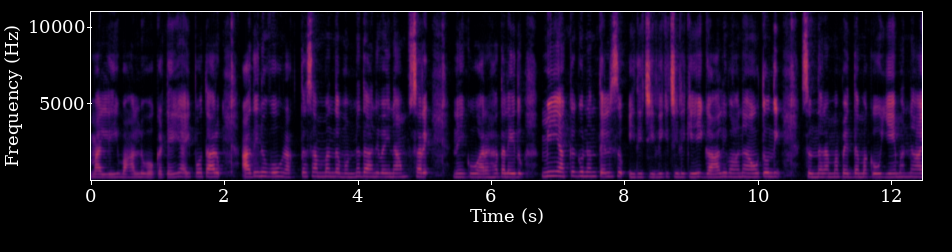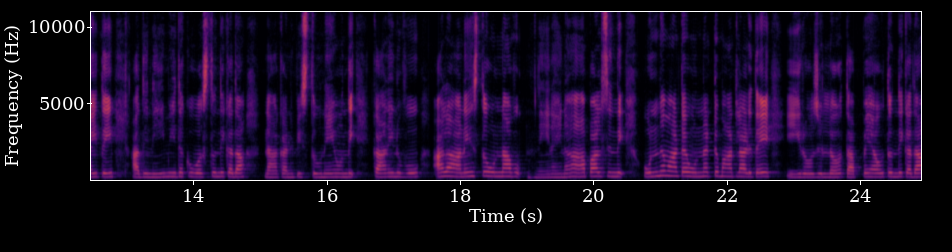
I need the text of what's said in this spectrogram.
మళ్ళీ వాళ్ళు ఒకటే అయిపోతారు. అది నువ్వు రక్త సంబంధం ఉన్నదానివైనా సరే. నీకు నాకు అర్హత లేదు. మీ అక్క గుణం తెలుసు. ఇది చిలికి చిలికి గాలివాన అవుతుంది. సుందరమ్మ పెద్దమ్మకు ఏమన్నా అయితే అది నీ మీదకు వస్తుంది కదా. నాకు అనిపిస్తూనే ఉంది. కానీ నువ్వు అలా అనేస్తూ ఉన్నావు. నేనైనా ఆపాల్సింది. ఉన్న మాట ఉన్నట్టు మాట్లాడితే ఈ రోజుల్లో తప్పే అవుతుంది కదా.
